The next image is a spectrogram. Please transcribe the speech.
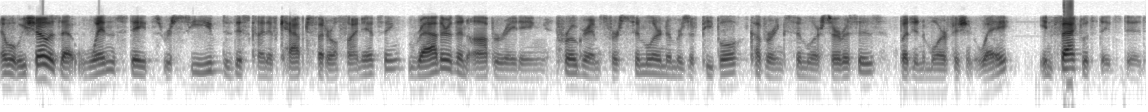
And what we show is that when states received this kind of capped federal financing, rather than operating programs for similar numbers of people covering similar services, but in a more efficient way, in fact, what states did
